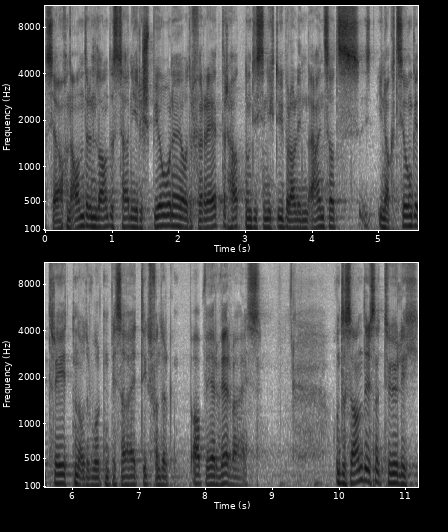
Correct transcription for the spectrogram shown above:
dass sie auch in anderen Landesteilen ihre Spione oder Verräter hatten und die sind nicht überall in Einsatz, in Aktion getreten oder wurden beseitigt von der Abwehr, wer weiß. Und das andere ist natürlich,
